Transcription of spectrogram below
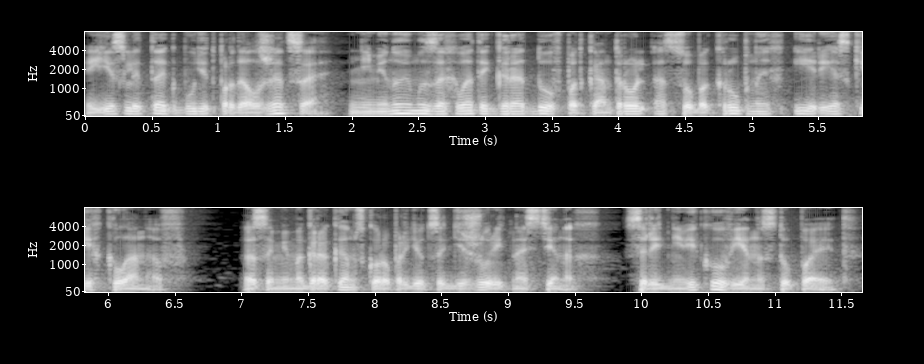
Если так будет продолжаться, неминуемы захваты городов под контроль особо крупных и резких кланов. А самим игрокам скоро придется дежурить на стенах. Средневековье наступает.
